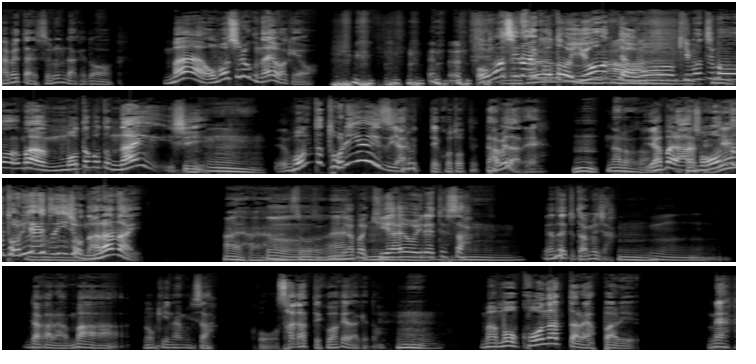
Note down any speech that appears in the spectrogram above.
喋ったりするんだけど、まあ面白くないわけよ。面白いことを言おうって思う気持ちも、まあもともとないしう、ん。ほんととりあえずやるってことってダメだね。うん。なるほど。やっぱり、ねもうほんととりあえず以上ならない。はいはいはい。うんそうだね。やっぱり気合を入れてさうん。やんないとダメじゃん。う。うんん。だからまあ、軒並みさ、こう下がっていくわけだけど。うん。まあもうこうなったらやっぱり、ね、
